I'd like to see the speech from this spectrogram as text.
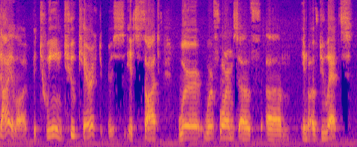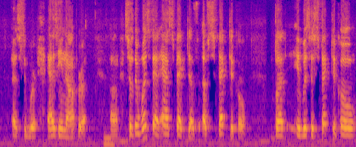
dialogue between two characters, it's thought were were forms of um, you know of duets, as it were, as in opera. Mm-hmm. Uh, so there was that aspect of, of spectacle, but it was a spectacle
